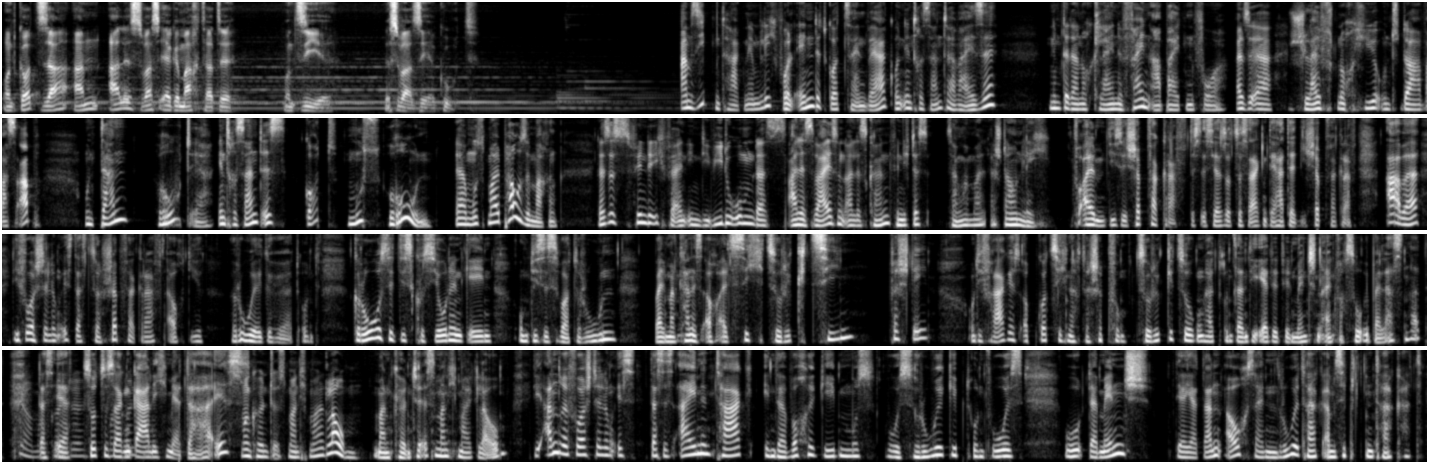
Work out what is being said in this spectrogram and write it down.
Und Gott sah an alles, was er gemacht hatte, und siehe, es war sehr gut. Am siebten Tag nämlich vollendet Gott sein Werk und interessanterweise nimmt er da noch kleine Feinarbeiten vor. Also er schleift noch hier und da was ab und dann ruht er. Interessant ist, Gott muss ruhen. Er muss mal Pause machen. Das ist, finde ich, für ein Individuum, das alles weiß und alles kann, finde ich das, sagen wir mal, erstaunlich. Vor allem diese Schöpferkraft, das ist ja sozusagen, der hat ja die Schöpferkraft. Aber die Vorstellung ist, dass zur Schöpferkraft auch die Ruhe gehört. Und große Diskussionen gehen um dieses Wort ruhen, weil man kann es auch als sich zurückziehen verstehen und die Frage ist, ob Gott sich nach der Schöpfung zurückgezogen hat und dann die Erde den Menschen einfach so überlassen hat, ja, dass könnte, er sozusagen könnte, gar nicht mehr da ist. Man könnte es manchmal glauben. Man könnte es manchmal glauben. Die andere Vorstellung ist, dass es einen Tag in der Woche geben muss, wo es Ruhe gibt und wo es, wo der Mensch, der ja dann auch seinen Ruhetag am siebten Tag hat,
